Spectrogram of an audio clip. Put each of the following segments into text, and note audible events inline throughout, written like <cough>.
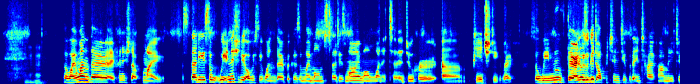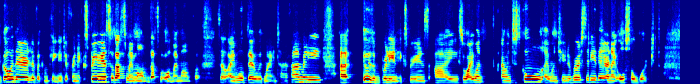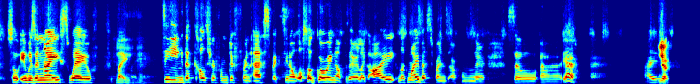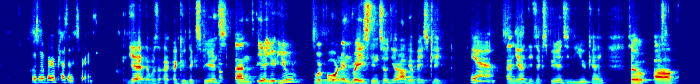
hmm So I went there, I finished up my studies. So we initially obviously went there because of my mom's studies. My mom wanted to do her uh, PhD, right? So we moved there, and it was a good opportunity for the entire family to go there, live a completely different experience. So that's my mom. That's what, what my mom thought. So I moved there with my entire family. Uh, it was a brilliant experience. I so I went I went to school, I went to university there, and I also worked. So it was a nice way of like Mhm. seeing the culture from different aspects you know also growing up there like i like my best friends are from there so uh yeah i Yeah. it was a very pleasant experience Yeah, that was a, a good experience. And yeah, you you were born and raised in Saudi Arabia basically. yeah and you had this experience in the UK. So, uh,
